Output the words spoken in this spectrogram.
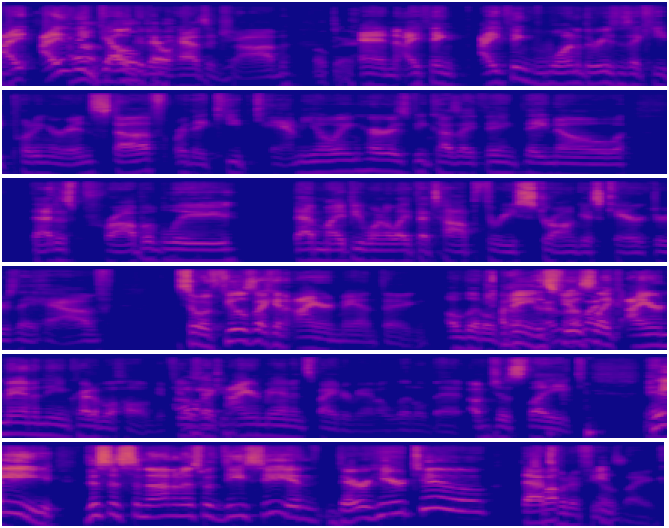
I, I think Uh, Gal Gadot okay. has a job. okay. And I think I think one of the reasons they keep putting her in stuff or they keep cameoing her is because I think they know that is probably that might be one of like the top three strongest characters they have. So it feels like an Iron Man thing a little bit. I bit. mean, this I feels like- like, Iron Man and the Incredible Hulk. It feels like like, it. Iron Man and Spider Man a little bit of just like, Yeah. hey, this is synonymous with DC and they're here too. That's Well, what it in- feels like.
